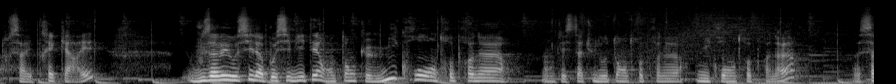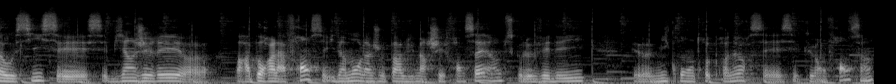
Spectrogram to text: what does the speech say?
Tout ça est très carré. Vous avez aussi la possibilité en tant que micro-entrepreneur, donc les statuts d'auto-entrepreneur, micro-entrepreneur, ça aussi, c'est bien géré euh, par rapport à la France. Évidemment, là, je parle du marché français, hein, puisque le VDI euh, micro-entrepreneur, c'est que en France. Hein.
